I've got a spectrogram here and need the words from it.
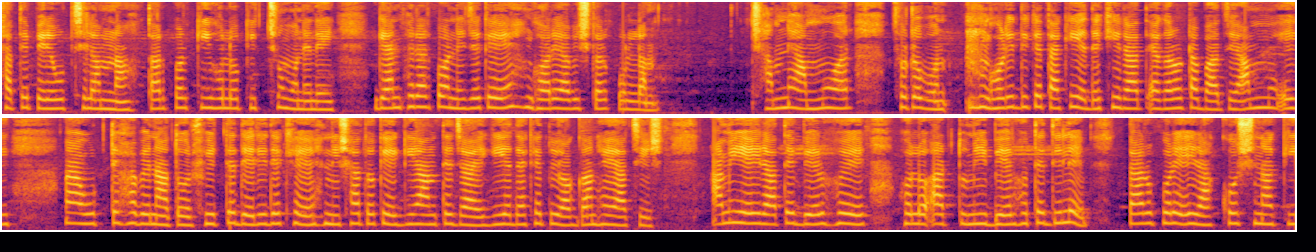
সাথে পেরে উঠছিলাম না। তারপর কি হলো কিচ্ছু মনে নেই। জ্ঞান ফেরার পর নিজেকে ঘরে আবিষ্কার করলাম। সামনে আম্মু আর ছোট বোন। ঘড়ির দিকে তাকিয়ে দেখি রাত এগারোটা বাজে। আম্মু, এই উঠতে হবে না তোর। ফিরতে দেরি দেখে নিশা তোকে এগিয়ে আনতে যায়। গিয়ে দেখে তুই অজ্ঞান হয়ে আছিস। আমি এই রাতে বের হয়ে হলো, আর তুমি বের হতে দিলে? তার উপরে এই রাক্ষস নাকি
